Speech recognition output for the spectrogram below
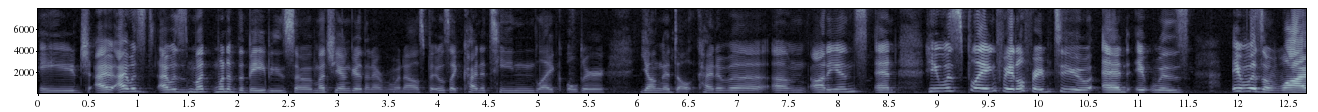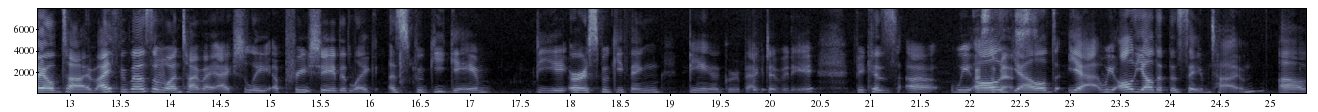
age i, I was i was mu- one of the babies so much younger than everyone else but it was like kind of teen like older young adult kind of a um, audience and he was playing fatal frame 2 and it was it was a wild time i think that was the one time i actually appreciated like a spooky game be or a spooky thing being a group activity because uh, we That's all yelled yeah we all yelled at the same time um,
